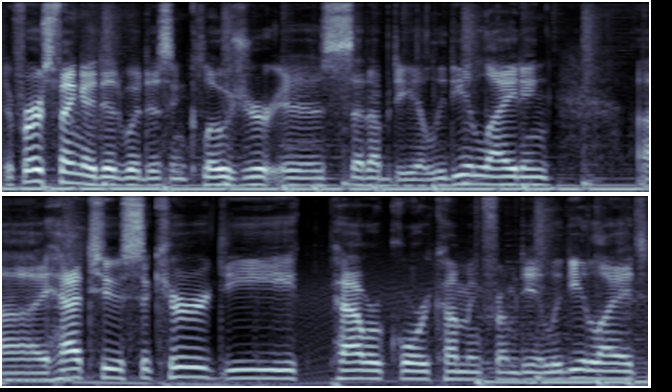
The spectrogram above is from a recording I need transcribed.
The first thing I did with this enclosure is set up the LED lighting. I had to secure the power cord coming from the LED light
